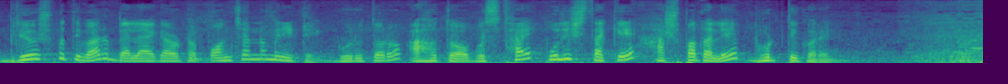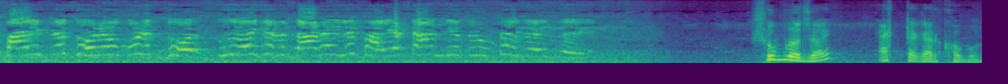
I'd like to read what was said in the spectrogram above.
বৃহস্পতিবার বেলা এগারোটা পঞ্চান্ন মিনিটে গুরুতর আহত অবস্থায় পুলিশ তাকে হাসপাতালে ভর্তি করেন পাইপটা ধরে উপরে ধর- তুই ওইখানে দাঁড়াইলে ভাইয়া টান দিয়ে তোর উঠাই দেবে শুভ্রজয় এক টাকার খবর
